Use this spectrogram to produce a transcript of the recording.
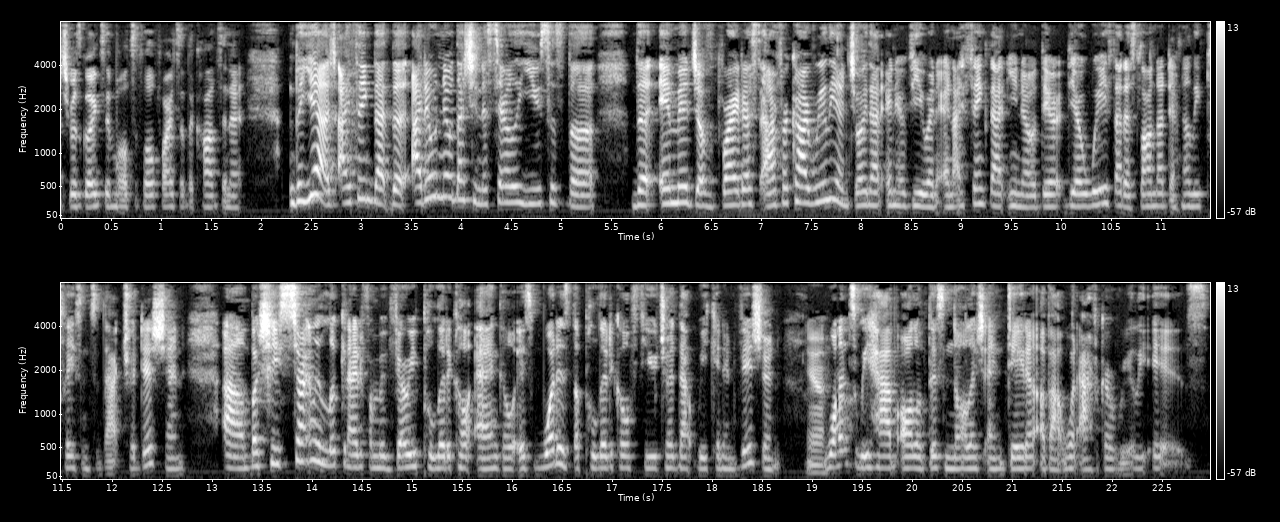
She was going to multiple parts of the continent. But yeah, I think that the I don't know that she necessarily uses the the image of brightest Africa. I really enjoy that interview, and and I think that you know there there are ways that Eslanda definitely plays into that tradition. Um, but she's certainly looking at it from a very political angle. Is what is the political future that we can envision? yeah. once we have all of this knowledge and data about what Africa really is.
